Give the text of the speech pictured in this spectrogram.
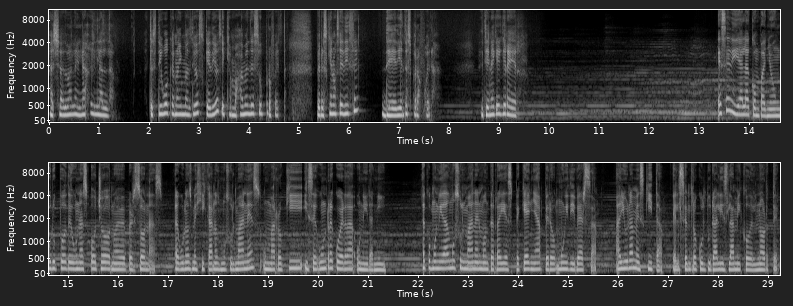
Ashadu la ilaha illallah. Testigo que no hay más Dios que Dios y que Mohammed es su profeta. Pero es que no se dice de dientes para afuera. Se tiene que creer Ese día la acompañó un grupo de unas ocho o nueve personas, algunos mexicanos musulmanes, un marroquí y, según recuerda, un iraní. La comunidad musulmana en Monterrey es pequeña, pero muy diversa. Hay una mezquita, el Centro Cultural Islámico del Norte.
